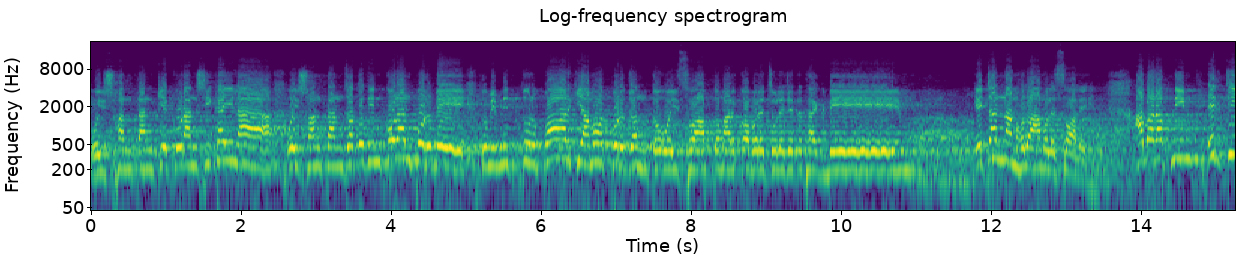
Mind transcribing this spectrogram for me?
ওই সন্তানকে কোরআন শিখাইলা, ওই সন্তান যতদিন কোরআন পড়বে, তুমি মৃত্যুর পর কিয়ামত পর্যন্ত ওই সোয়াব তোমার কবরে চলে যেতে থাকবে। এটার নাম হলো আমলে সলে আবার আপনি একটি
